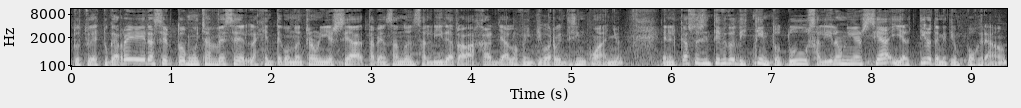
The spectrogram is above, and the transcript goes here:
tú estudias tu carrera, ¿cierto? Muchas veces la gente cuando entra a la universidad está pensando en salir a trabajar ya a los 24, 25 años. En el caso científico es distinto. Tú salí a la universidad y al tiro te metí un posgrado.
